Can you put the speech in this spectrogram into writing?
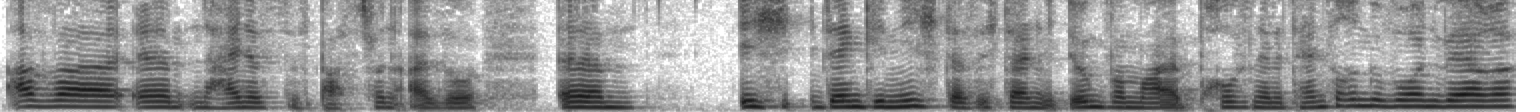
aber ähm, nein, das, das passt schon. Also ähm, ich denke nicht, dass ich dann irgendwann mal professionelle Tänzerin geworden wäre.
